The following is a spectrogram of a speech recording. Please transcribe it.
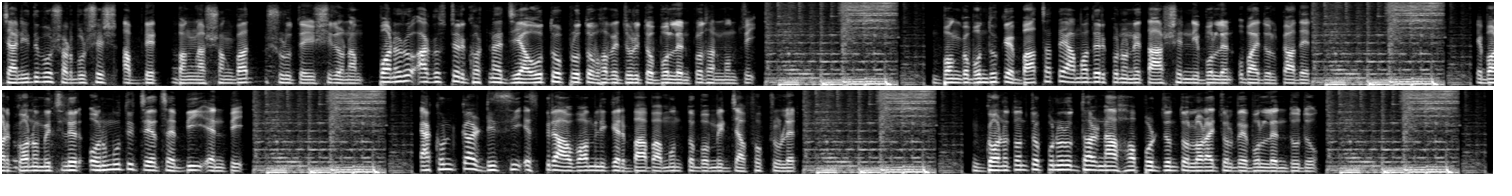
জানিয়ে দেব সর্বশেষ আপডেট বাংলা সংবাদ শুরুতেই শিরোনাম। পনেরো আগস্টের ঘটনায় জিয়া ওতপ্রোতভাবে জড়িত বললেন প্রধানমন্ত্রী। বঙ্গবন্ধুকে বাঁচাতে আমাদের কোনো নেতা আসেননি বললেন ওবায়দুল কাদের। এবার গণমিছিলের অনুমতি চেয়েছে বিএনপি। এখনকার ডিসি, এসপিরা আওয়ামী লীগের বাবা মন্তব্য মির্জা ফখরুলের। গণতন্ত্র পুনরুদ্ধার না হওয়া পর্যন্ত লড়াই চলবে বললেন দুদু।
